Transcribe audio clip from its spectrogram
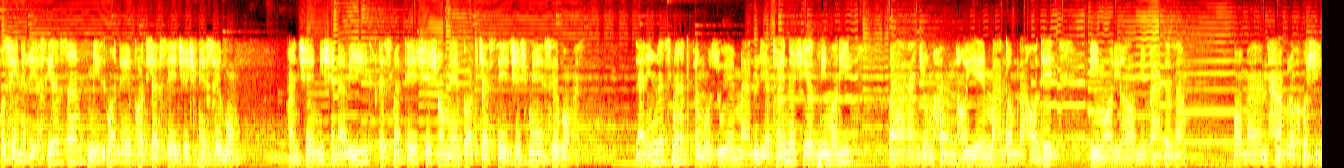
حسین قیاسی هستم. میزبان پادکست چشم سوم. آنچه میشنوید قسمت ششم پادکست چشم سوم است. در این قسمت به موضوع معلولیت های ناشی از بیماری و های مردم نهاد بیماری ها می‌پردازم. با من همراه باشید.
